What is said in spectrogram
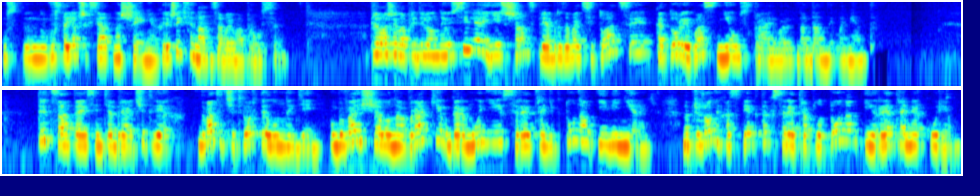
в устоявшихся отношениях, решить финансовые вопросы. Приложив определенные усилия, есть шанс преобразовать ситуации, которые вас не устраивают на данный момент. 30 сентября, четверг, 24 лунный день. Убывающая луна в раке в гармонии с ретро-Нептуном и Венерой. В напряженных аспектах с ретро-Плутоном и ретро-Меркурием.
